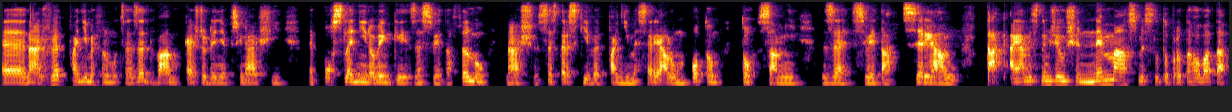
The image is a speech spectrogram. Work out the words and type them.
Eh, náš web fandimefilmu.cz vám každodenně přináší eh, poslední novinky ze světa filmu. Náš sesterský web Fandíme seriálům potom to samý ze světa seriálu. Tak a já myslím, že už nemá smysl to protahovat a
